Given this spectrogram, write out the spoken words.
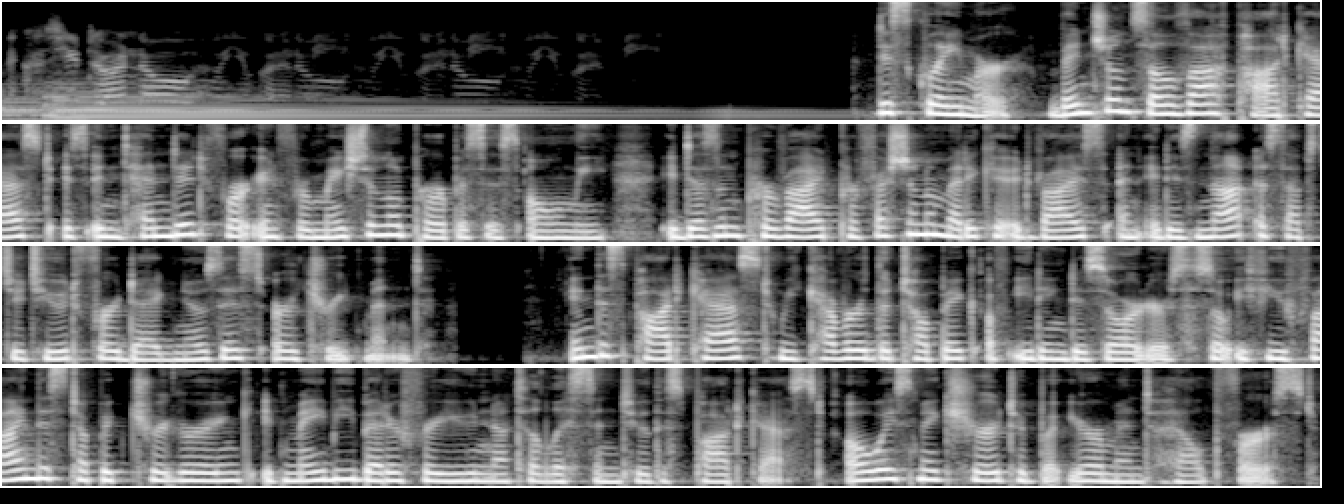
because you don't know who you're going to meet, who you're going to meet, who you're going to meet. Disclaimer Binge on Self-Love podcast is intended for informational purposes only. It doesn't provide professional medical advice and it is not a substitute for diagnosis or treatment. In this podcast, we cover the topic of eating disorders, so if you find this topic triggering, it may be better for you not to listen to this podcast. Always make sure to put your mental health first.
